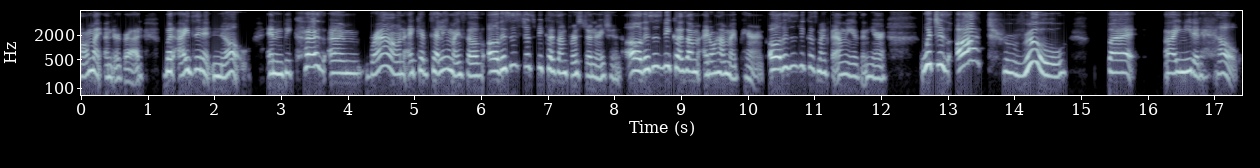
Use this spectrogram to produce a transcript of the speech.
on my undergrad, but I didn't know. And because I'm brown, I kept telling myself, oh, this is just because I'm first generation. Oh, this is because I'm I don't have my parents. Oh, this is because my family isn't here, which is all true, but I needed help,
